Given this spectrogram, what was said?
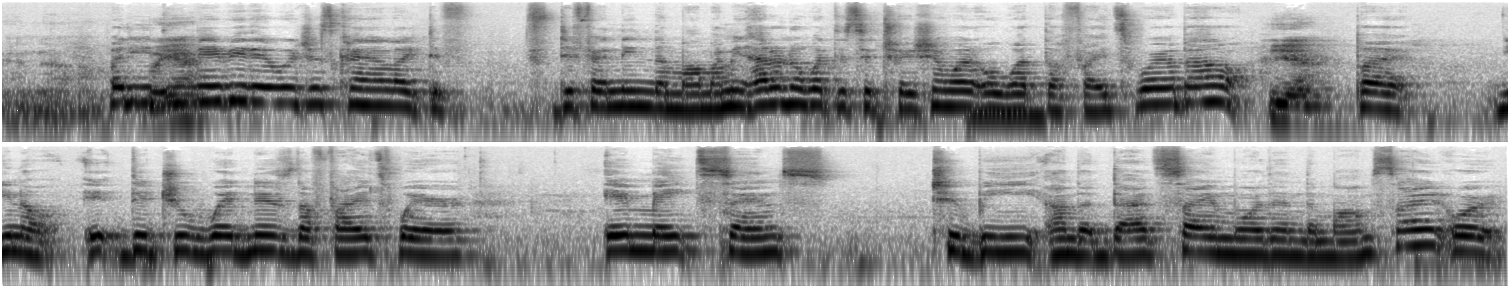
and, uh, But you think yeah. maybe they were just kind of like def- defending the mom? I mean, I don't know what the situation was or what the fights were about, Yeah. but you know, it, did you witness the fights where it made sense to be on the dad side more than the mom side, or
